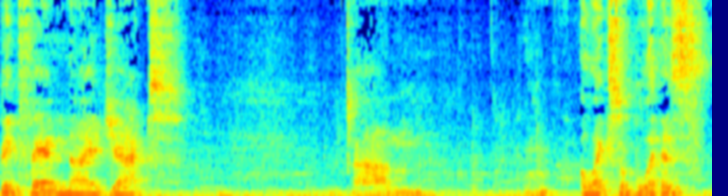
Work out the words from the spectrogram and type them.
Big fan of Nia Jax. Um, Alexa Bliss.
